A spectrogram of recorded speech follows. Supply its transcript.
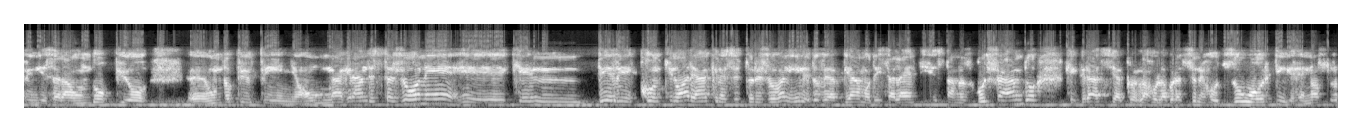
quindi sarà un doppio, eh, un doppio impegno, una grande stagione eh, che mh, deve continuare anche nel settore giovanile dove abbiamo dei talenti che stanno sbocciando, che grazie alla collaborazione con Zoo Working, che è il nostro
